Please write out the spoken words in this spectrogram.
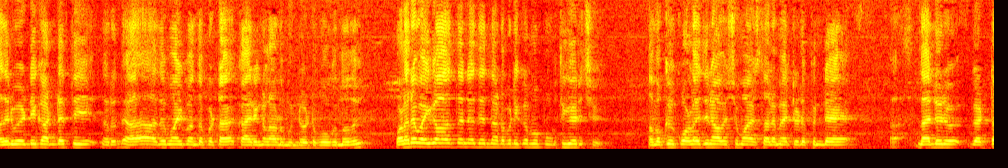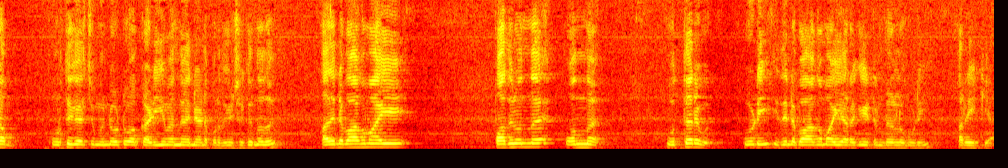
അതിനുവേണ്ടി കണ്ടെത്തി അതുമായി ബന്ധപ്പെട്ട കാര്യങ്ങളാണ് മുന്നോട്ട് പോകുന്നത്. വളരെ വൈകാതെ തന്നെ ഇത് നടപടിക്രമം പൂർത്തീകരിച്ച് നമുക്ക് കോളേജിന് ആവശ്യമായ സ്ഥലമേറ്റെടുപ്പിന്റെ നല്ലൊരു ഘട്ടം പൂർത്തീകരിച്ച് മുന്നോട്ട് പോകാൻ കഴിയുമെന്ന് തന്നെയാണ് പ്രതീക്ഷിക്കുന്നത്. അതിന്റെ ഭാഗമായി പതിനൊന്ന് ഒന്ന് ഉത്തരവ് കൂടി ഇതിന്റെ ഭാഗമായി ഇറങ്ങിയിട്ടുണ്ടെന്ന് കൂടി അറിയിക്കുക.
